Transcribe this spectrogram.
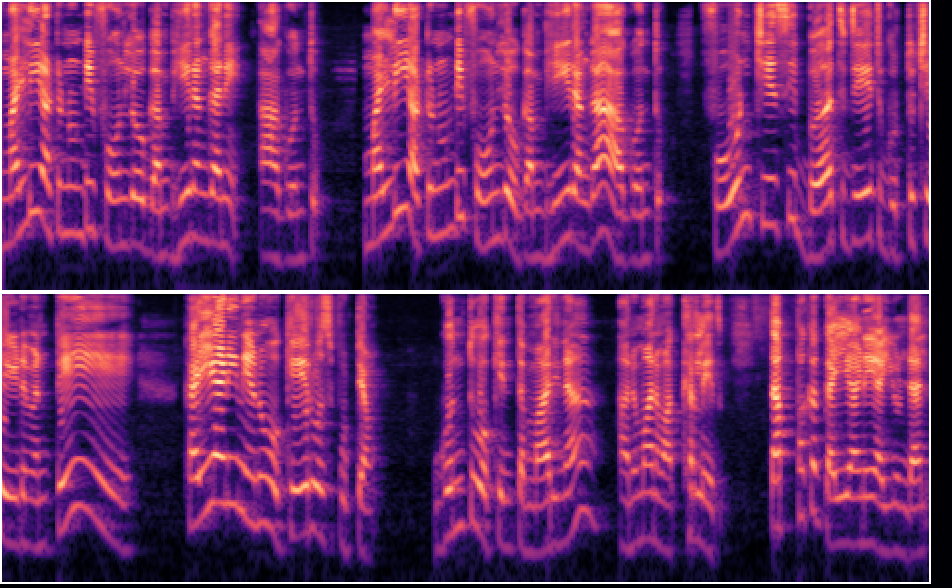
మళ్ళీ అటు నుండి ఫోన్లో గంభీరంగానే ఆ గొంతు. మళ్ళీ అటు నుండి ఫోన్లో గంభీరంగా ఆ గొంతు. ఫోన్ చేసి బర్త్ డేట్ గుర్తు చేయడం అంటే కళ్యాణి నేను ఒకే రోజు పుట్టాం. గొంతు ఒకంత మారినా అనుమానం అక్కర్లేదు. తప్పక కళ్యాణి అయ్యుండాలి.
